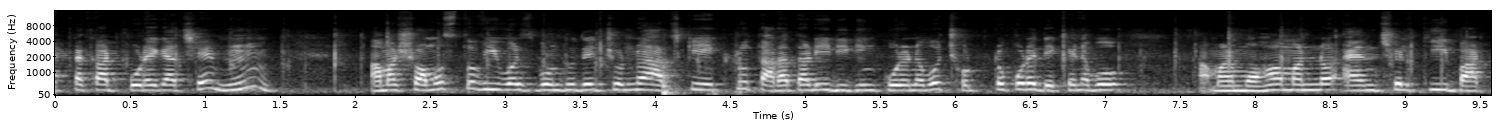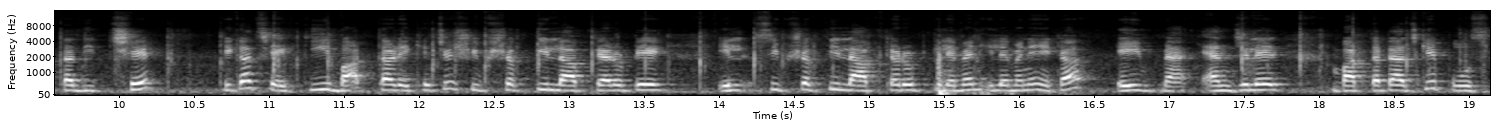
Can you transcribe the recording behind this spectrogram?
একটা কার্ড পড়ে গেছে, হুম? আমার সমস্ত ভিউয়ার্স বন্ধুদের জন্য আজকে একটু তাড়াতাড়ি রিডিং করে নেব, ছোট্ট করে দেখে নেব আমার মহামান্য অ্যাঞ্চেল কি বার্তা দিচ্ছে, ঠিক আছে? কি বার্তা রেখেছে? শিবশক্তি লাভ ট্যারোটে শিবশক্তি লাভ ট্যারোট ইলেভেন ইলেভেনে এটা এই অ্যাঞ্জেলের বার্তাটা আজকে পোস্ট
